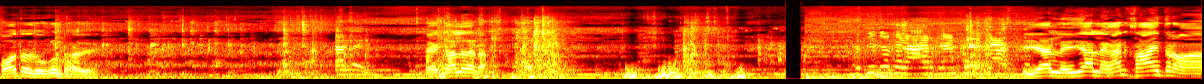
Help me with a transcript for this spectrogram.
పోత ఊకుంటుంది ఏ కాలేదట. ఇవ్వాలి ఇవ్వాలి కానీ సాయంత్రం ఆ.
